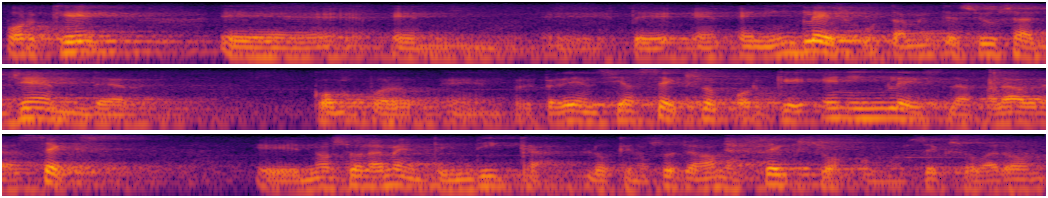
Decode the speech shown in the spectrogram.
porque eh, este, en, inglés justamente se usa gender como por preferencia sexo, porque en inglés la palabra sex eh, no solamente indica lo que nosotros llamamos sexo, como el sexo varón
